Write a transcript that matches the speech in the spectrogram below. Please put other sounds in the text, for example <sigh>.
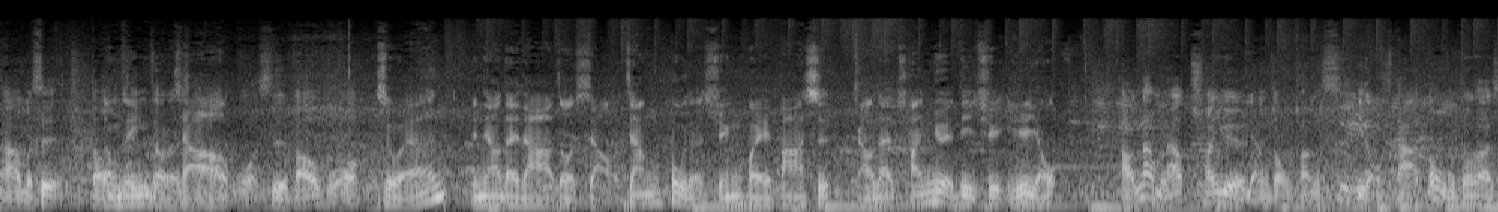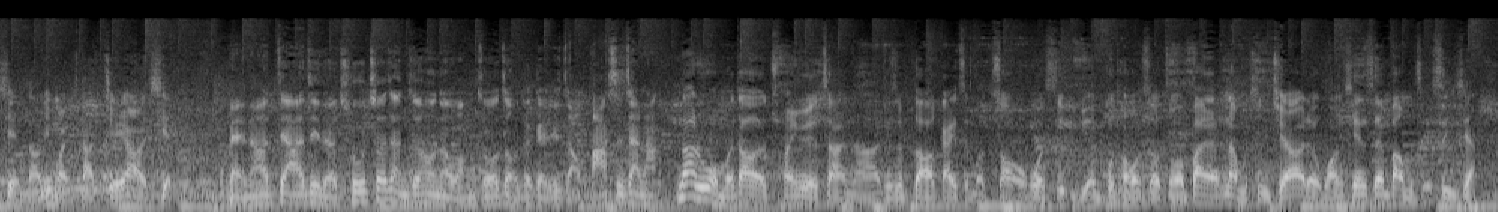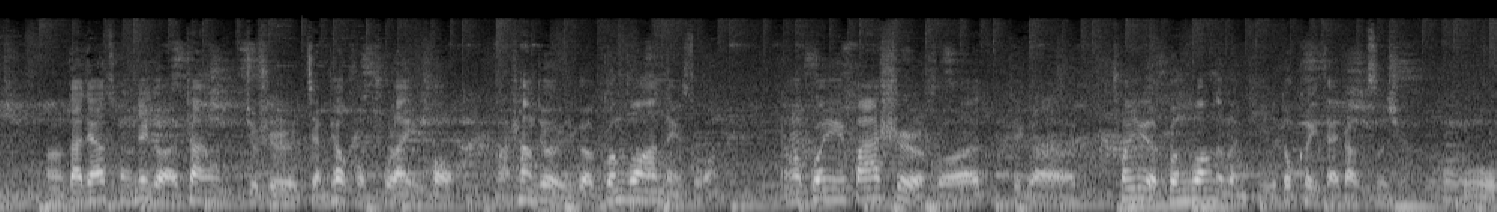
啊，我们是东京走的桥我是包博。我是韦恩，今天要带大家坐小江户的巡回巴士，然后在穿越地区一日游。好，那我们要穿越两种方式，一种是搭东武东上线，然后另外搭 JR 线。对，然后大家记得出车站之后呢，往左走就可以去找巴士站啦。那如果我们到了穿越站啊，就是不知道该怎么走，或是语言不通的时候怎么办呢？那我们请 JR 的王先生帮我们解释一下。嗯，大家从这个站就是检票口出来以后，马上就有一个观光安内所，然后关于巴士和这个穿越观光的问题都可以在这儿咨询。哦。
